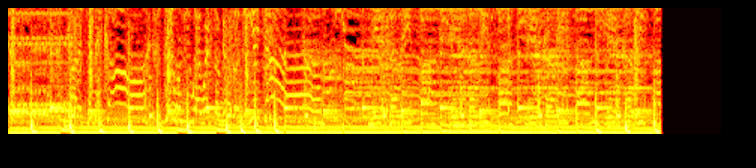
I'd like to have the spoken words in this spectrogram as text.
Bye.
